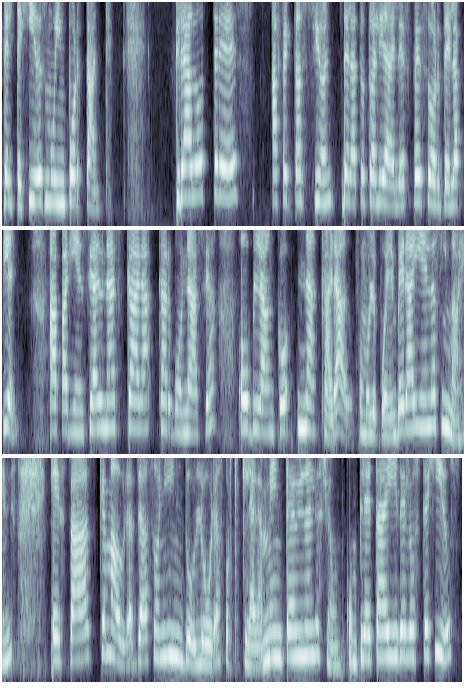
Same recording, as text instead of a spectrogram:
del tejido es muy importante. Grado 3, afectación de la totalidad del espesor de la piel, apariencia de una escara carbonácea o blanco nacarado, como lo pueden ver ahí en las imágenes. Estas quemaduras ya son indoloras porque claramente hay una lesión completa ahí de los tejidos.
